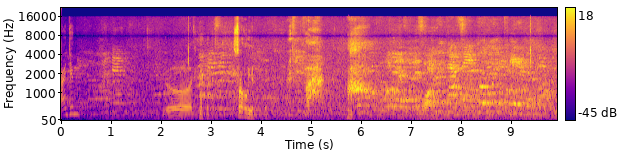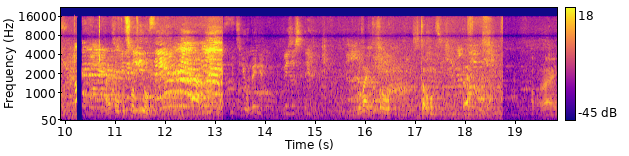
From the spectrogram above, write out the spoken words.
Hunting? Good. Throw you. Ah. wow. I hope it's not you. It's you, Danny. You like to throw stones. Alright.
